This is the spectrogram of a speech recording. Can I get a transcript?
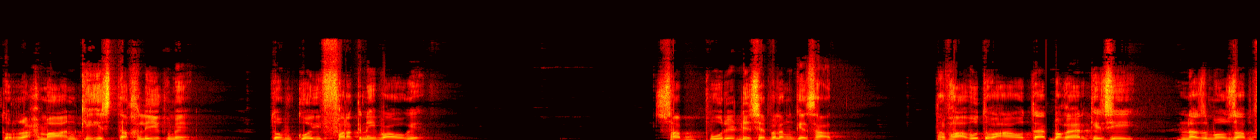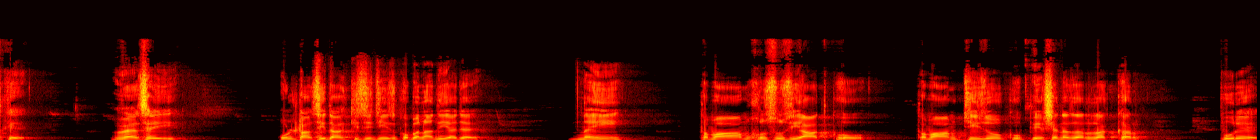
تو رحمان کی اس تخلیق میں تم کوئی فرق نہیں پاؤ گے۔ سب پورے ڈسپلن کے ساتھ۔ تفاوت وہاں ہوتا ہے بغیر کسی نظم و ضبط کے۔ ویسے ہی الٹا سیدھا کسی چیز کو بنا دیا جائے۔ نہیں، تمام خصوصیات کو، تمام چیزوں کو پیش نظر رکھ کر پورے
